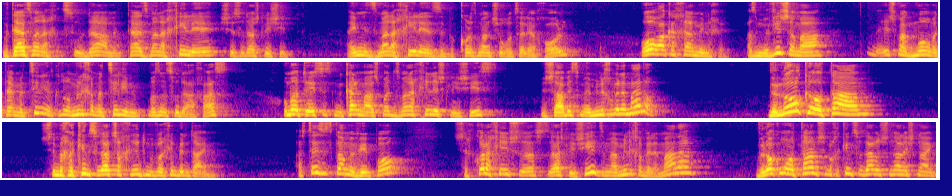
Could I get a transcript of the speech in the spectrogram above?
מתי הזמן הסעודה, מתי הזמן אכילה של סעודה שלישית. האם זמן אכילה זה בכל זמן שהוא רוצה לאכול, או רק אחרי המנחה. אז הוא מביא שמה, יש מהגמור מתי מצילים, כתוב מלכה מצילים, מה זה סעודה אחס. אומר טויסס, מכאן משמע, זמן אכילה שלישיס, בשבס ממלכה ולמעלה. זה לא כאותם שמחלקים סעודת שחרית ומברכים בינתיים. אז טייסס כבר מביא פה, שכל של סעודה שלישית זה מהמלכה ולמעלה, ולא כמו אותם שמחלקים סעודה ראשונה לשניים.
